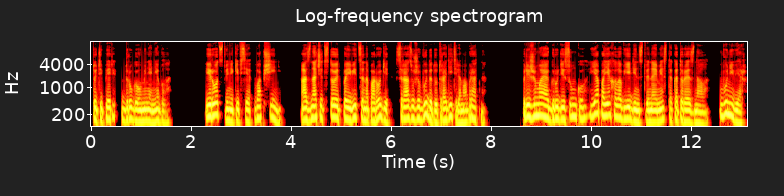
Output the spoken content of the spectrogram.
то теперь друга у меня не было. И родственники все в общине. А значит, стоит появиться на пороге, сразу же выдадут родителям обратно. Прижимая к груди сумку, я поехала в единственное место, которое знала — в универ.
